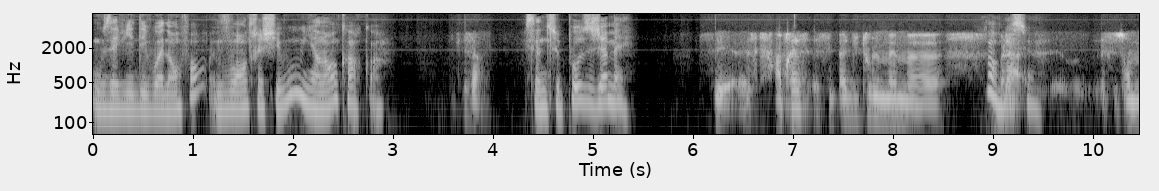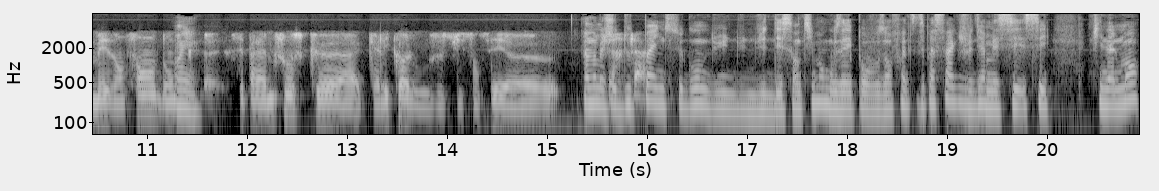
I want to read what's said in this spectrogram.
vous aviez des voix d'enfants, vous rentrez chez vous, il y en a encore, quoi. c'est ça. Ça ne se pose jamais. C'est après, c'est pas du tout le même. Non, Voilà. bien sûr. Ce sont mes enfants, donc Oui. euh, c'est pas la même chose que euh, qu'à l'école où je suis censé. euh, Ah non, mais je faire doute classe. pas une seconde du, des sentiments que vous avez pour vos enfants. C'est pas ça que je veux dire, mais c'est finalement,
